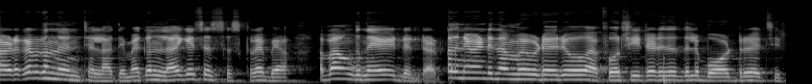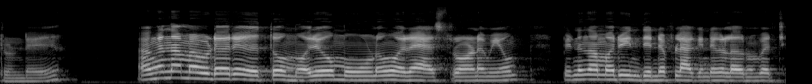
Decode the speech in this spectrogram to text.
അവിടെ കിടക്കുന്നതെന്ന് വെച്ചാൽ ആദ്യമൊക്കെ ലൈക്ക് സബ്സ്ക്രൈബ് ചെയ്യാം. അപ്പോൾ നമുക്ക് നേരിട്ട് അതിനുവേണ്ടി നമ്മൾ ഇവിടെ ഒരു എഫോർ ഷീറ്റ് എടുത്തതിൽ ബോർഡർ വെച്ചിട്ടുണ്ട്. അങ്ങനെ നമ്മൾ ഇവിടെ ഒരു എത്തും. ഒരു മൂണും ഒരു ആസ്ട്രോണമിയും പിന്നെ നമ്മൾ ഒരു ഇന്ത്യന്റെ ഫ്ലാഗിന്റെ കളറും വരച്ച്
